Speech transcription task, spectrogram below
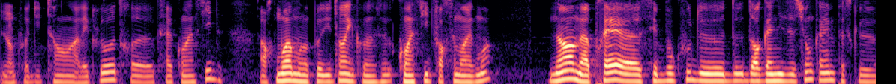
l'emploi du temps avec l'autre, que ça coïncide. Alors que moi, mon emploi du temps il coïncide forcément avec moi. Non, mais après, c'est beaucoup d'organisation de, quand même, parce que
